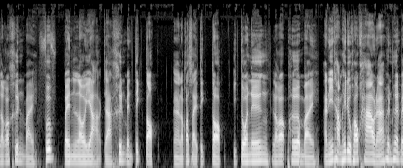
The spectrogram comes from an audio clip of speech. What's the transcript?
เราก็ขึ้นไปฟึบเป็นเราอยากจะขึ้นเป็น TikTok อ่าแล้วก็ใส่ TikTok อีกตัวหนึ่งแล้วก็เพิ่มไป อันนี้ทำให้ดูคร่าวๆนะ เพื่อนๆไป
